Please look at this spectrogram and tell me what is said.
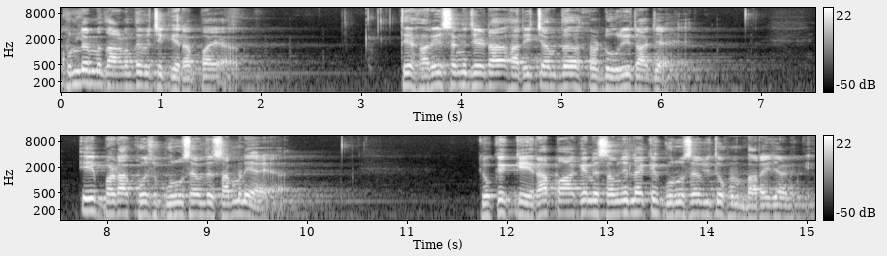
ਖੁੱਲੇ ਮੈਦਾਨ ਦੇ ਵਿੱਚ ਘੇਰਾ ਪਾਇਆ। ਤੇ ਹਰੀ ਸਿੰਘ ਜਿਹੜਾ ਹਰੀਚੰਦ ਹਡੂਰੀ ਰਾਜਾ ਹੈ, ਇਹ ਬੜਾ ਖੁਸ਼ ਗੁਰੂ ਸਾਹਿਬ ਦੇ ਸਾਹਮਣੇ ਆਇਆ। ਕਿਉਂਕਿ ਘੇਰਾ ਪਾ ਕੇ ਨੇ ਸਮਝ ਲਿਆ ਕਿ ਗੁਰੂ ਸਾਹਿਬ ਜੀ ਤੋਂ ਹੁਣ ਬਾਰੇ ਜਾਣਗੇ।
